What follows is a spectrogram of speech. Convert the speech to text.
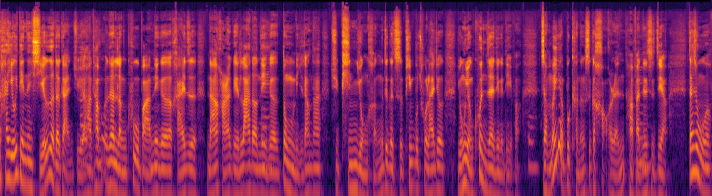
还有一点点邪恶的感觉哈。他那冷酷把那个孩子男孩给拉到那个洞里，让他去拼永恒这个词，拼不出来就永远困在这个地方。怎么也不可能是个好人哈，反正是这样。但是我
